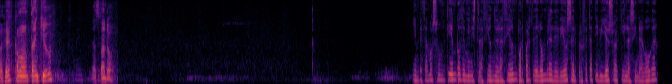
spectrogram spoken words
Okay, come on, thank you. Let's stand up. Y empezamos un tiempo de ministración de oración por parte del hombre de Dios, el profeta Tibilloso, aquí en la sinagoga,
